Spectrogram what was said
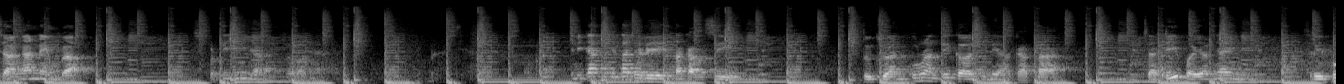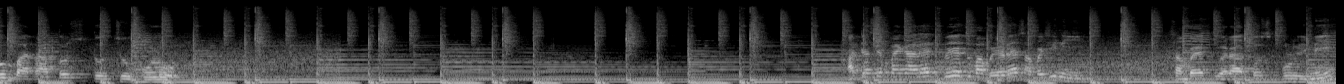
jangan nembak. Seperti ini ya contohnya. Ini kan kita dari Takashi Tujuanku nanti ke sini Hakata. Jadi bayarnya ini 1470 ada sampai kalian sebenarnya cuma bayarnya sampai sini. Sampai 210 ini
